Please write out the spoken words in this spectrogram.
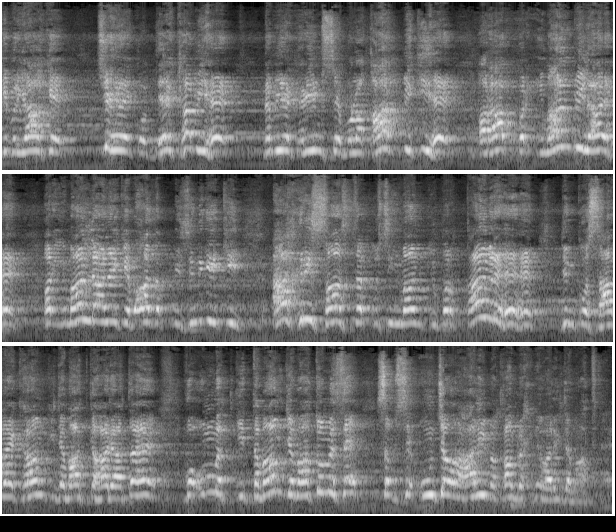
کبریا کے چہرے کو دیکھا بھی ہے، نبی کریم سے ملاقات بھی کی ہے اور آپ پر ایمان بھی لائے ہیں اور ایمان لانے کے بعد اپنی زندگی کی آخری سانس تک اس ایمان کے اوپر قائم رہے ہیں، جن کو صحابہ کرام کی جماعت کہا جاتا ہے۔ وہ امت کی تمام جماعتوں میں سے سب سے اونچا اور عالی مقام رکھنے والی جماعت ہے۔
